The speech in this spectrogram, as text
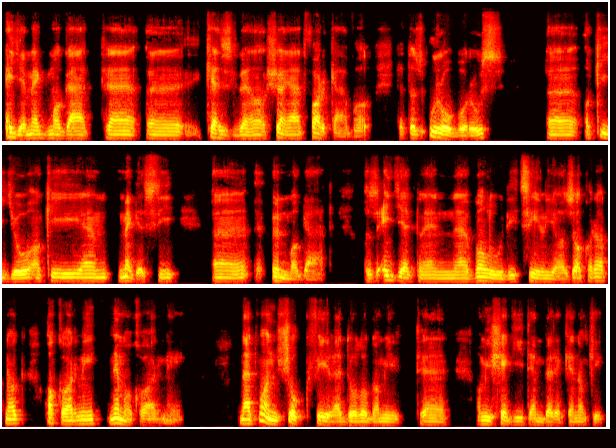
egye meg magát kezdve a saját farkával. Tehát az uroborusz a kígyó, aki megeszi önmagát. Az egyetlen valódi célja az akaratnak akarni, nem akarni. Mert van sokféle dolog, amit, ami segít embereken, akik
